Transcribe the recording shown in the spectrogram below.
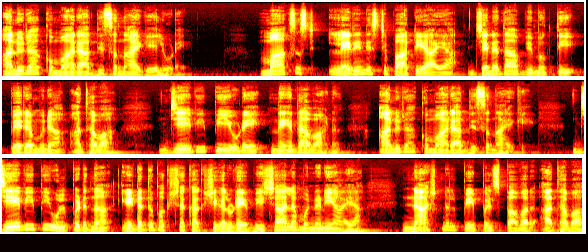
അനുരാഗ് കുമാര ദിസനായികയിലൂടെ. മാർക്സിസ്റ്റ് ലെനിനിസ്റ്റ് പാർട്ടിയായ ജനതാ വിമുക്തി പെരമുന അഥവാ ജെ വി പിയുടെ നേതാവാണ് Anurag Kumara Dissanayake J V P ഉൾപ്പെടുന്ന ഇടതുപക്ഷ കക്ഷികളുടെ വിശാല മുന്നണിയായ നാഷണൽ പീപ്പിൾസ് പവർ അഥവാ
